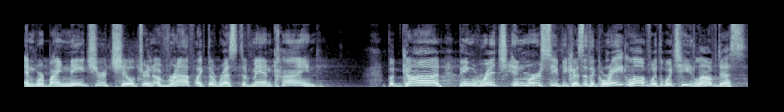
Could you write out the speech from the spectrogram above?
and were by nature children of wrath like the rest of mankind. But God, being rich in mercy because of the great love with which He loved us,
